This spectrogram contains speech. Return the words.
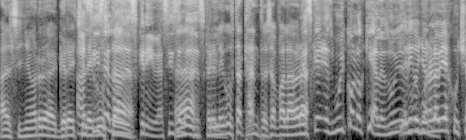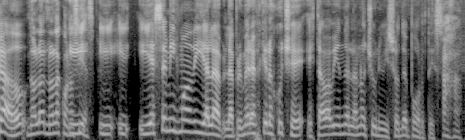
al señor eh, Grech le gusta. Así se lo describe, así se lo describe. Pero le gusta tanto esa palabra. Es que es muy coloquial, es muy. Le digo, yo no la había escuchado. No la, no la conocías. Y, y, ese mismo día, la, primera vez que lo escuché, estaba viendo en la noche Univisión Deportes. Ajá.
